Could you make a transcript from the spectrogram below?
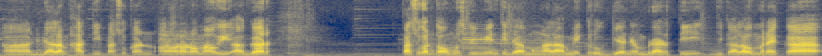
uh, di dalam hati pasukan orang-orang Romawi agar pasukan kaum muslimin tidak mengalami kerugian yang berarti jikalau mereka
